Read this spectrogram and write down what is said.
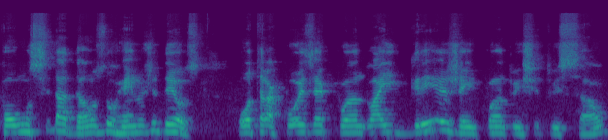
como cidadãos do reino de Deus. Outra coisa é quando a igreja, enquanto instituição,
